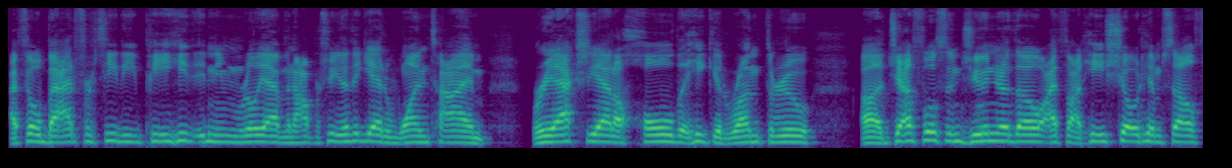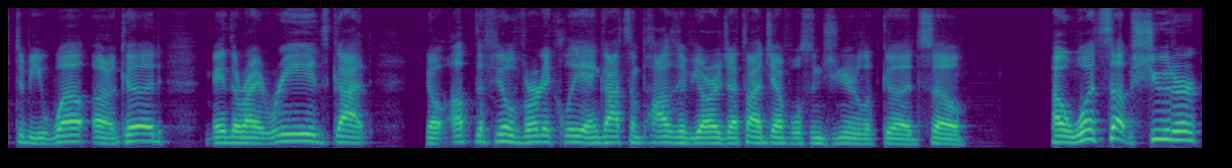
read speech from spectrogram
I feel bad for TDP. He didn't even really have an opportunity. I think he had one time where he actually had a hole that he could run through. Uh, Jeff Wilson Jr. though, I thought he showed himself to be well, uh, good, made the right reads, got you know, up the field vertically and got some positive yardage. I thought Jeff Wilson Jr. looked good. So, uh, what's up, shooter?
